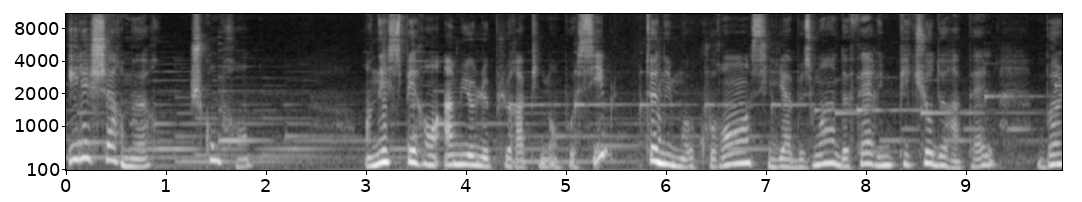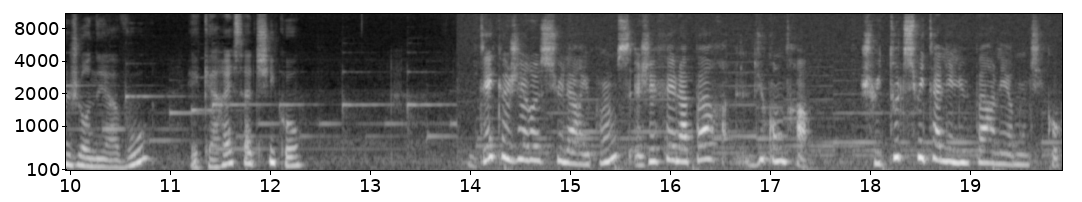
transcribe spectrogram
Il est charmeur, je comprends. En espérant un mieux le plus rapidement possible, tenez-moi au courant s'il y a besoin de faire une piqûre de rappel. Bonne journée à vous et caresse à Chico. Dès que j'ai reçu la réponse, j'ai fait la part du contrat. Je suis tout de suite allée lui parler à mon Chico,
